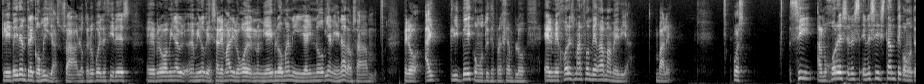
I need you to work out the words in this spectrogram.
clickbait entre comillas. O sea, lo que no puedes decir es eh, broma a mi, novia y sale mal y luego eh, ni hay broma, ni hay novia, ni hay nada. O sea, pero hay clickbait, como tú dices, por ejemplo, el mejor smartphone de gama media. Vale. Pues sí, a lo mejor es en, ese instante cuando te,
